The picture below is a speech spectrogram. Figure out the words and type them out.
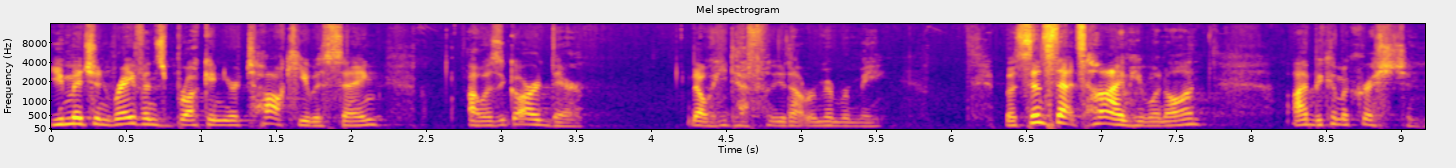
You mentioned Ravensbrück in your talk, he was saying. I was a guard there. No, he definitely did not remember me. But since that time, he went on, I've become a Christian.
